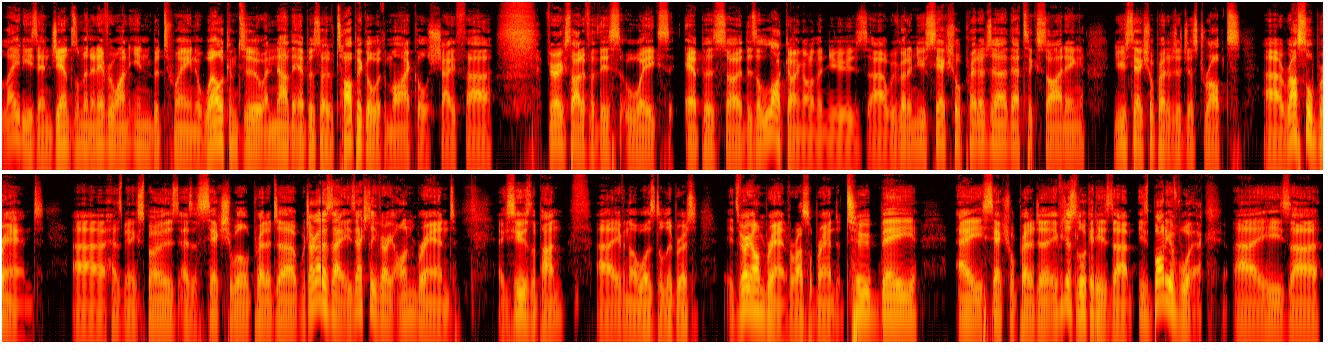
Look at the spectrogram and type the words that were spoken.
Ladies and gentlemen, and everyone in between, welcome to another episode of Topical with Michael Shafar. Very excited for this week's episode. There's a lot going on in the news. Uh, we've got a new sexual predator, that's exciting. New sexual predator just dropped. Uh, Russell Brand uh, has been exposed as a sexual predator, which I gotta say is actually very on brand. Excuse the pun, uh, even though it was deliberate. It's very on brand for Russell Brand to be a sexual predator. If you just look at his uh, his body of work, uh, he's uh,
